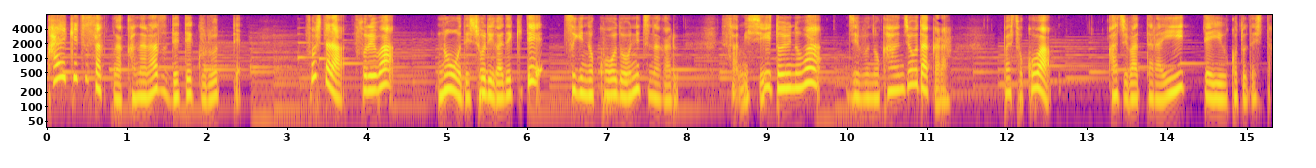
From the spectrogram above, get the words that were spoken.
解決策が必ず出てくるって。そしたらそれは脳で処理ができて次の行動につながる。寂しいというのは自分の感情だから。やっぱりそこは味わったらいいっていうことでした。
